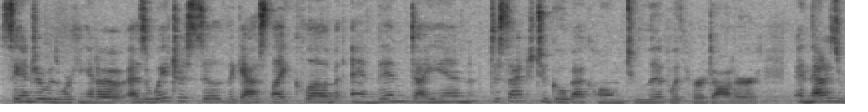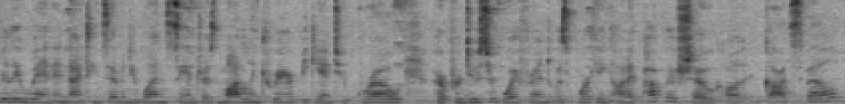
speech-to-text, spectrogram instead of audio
Sandra was working at a, as a waitress still at the Gaslight Club, and then Diane decided to go back home to live with her daughter. And that is really when, in 1971, Sandra's modeling career began to grow. Her producer boyfriend was working on a popular show called Godspell.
